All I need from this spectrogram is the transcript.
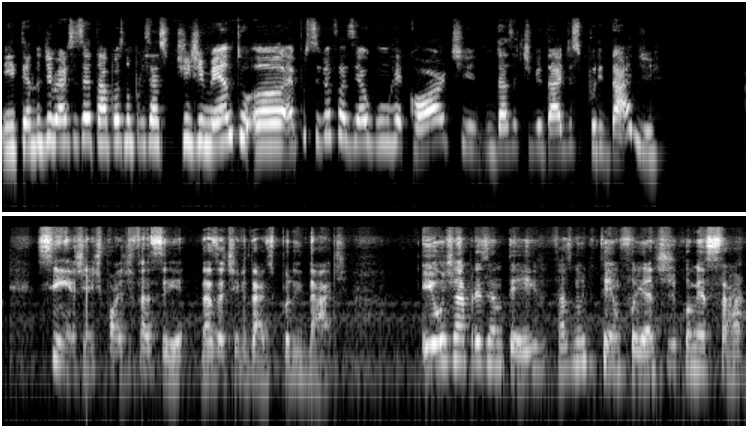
E tendo diversas etapas no processo de tingimento, uh, é possível fazer algum recorte das atividades por idade? Sim, a gente pode fazer das atividades por idade. Eu já apresentei, faz muito tempo, foi antes de começar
